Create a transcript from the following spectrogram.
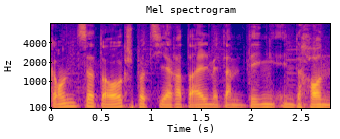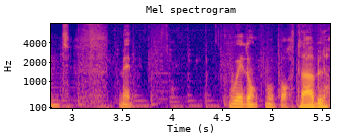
ganze Tag spazieren mit dem Ding in der Hand. Mais où est donc mon portable?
